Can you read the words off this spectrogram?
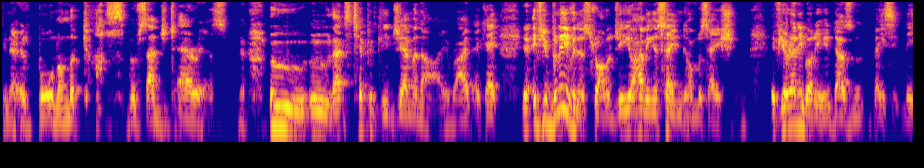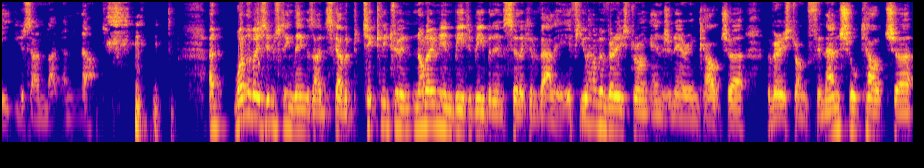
You know, born on the cusp of Sagittarius. You know, ooh, ooh, that's typically Gemini, right? Okay. You know, if you believe in astrology, you're having a sane conversation. If you're anybody who doesn't, basically, you sound like a nut. and one of the most interesting things I discovered, particularly true in, not only in B2B, but in Silicon Valley, if you have a very strong engineering culture, a very strong financial culture,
